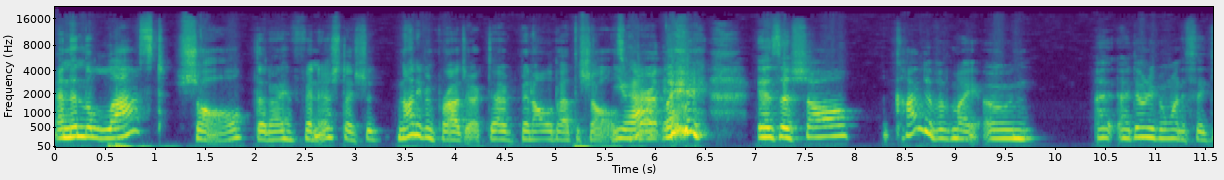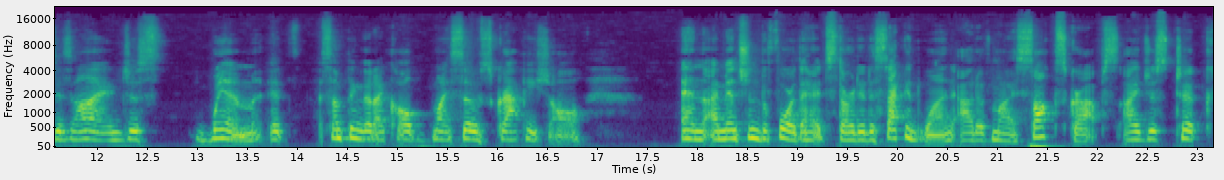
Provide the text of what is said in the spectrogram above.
And then the last shawl that I have finished, I should not even project. I've been all about the shawls You apparently. is a shawl kind of of my own I, I don't even want to say design, just whim. It's something that I called my So Scrappy shawl. And I mentioned before that I'd started a second one out of my sock scraps. I just took,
